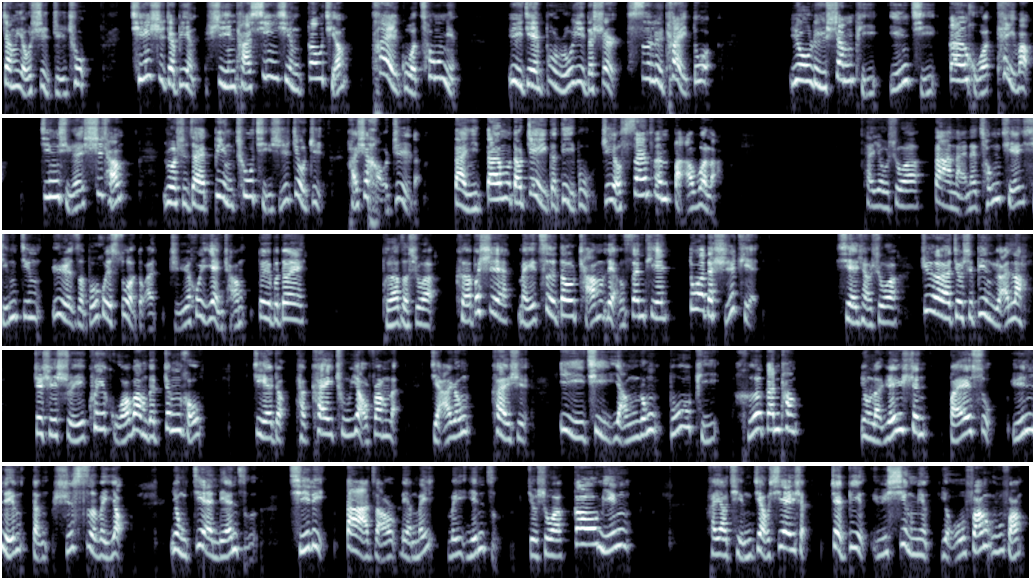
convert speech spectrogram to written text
张有士指出，秦氏这病是因他心性高强，太过聪明，遇见不如意的事儿，思虑太多，忧虑伤脾，引起肝火退旺，精血失常。若是在病初起时救治。还是好治的，但已耽误到这个地步，只有三分把握了。他又说：“大奶奶从前行经，日子不会缩短，只会延长，对不对？”婆子说：“可不是，每次都长两三天，多的十天。”先生说：“这就是病源了，这是水亏火旺的征候。”接着，他开出药方来。贾蓉看是益气养荣、补脾和肝汤，用了人参、白术、云苓等十四味药，用剑莲子、芪苔、大枣两枚为引子，就说高明。还要请教先生，这病与性命有妨无妨？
